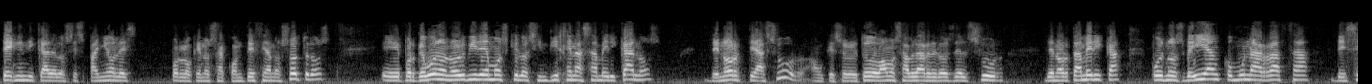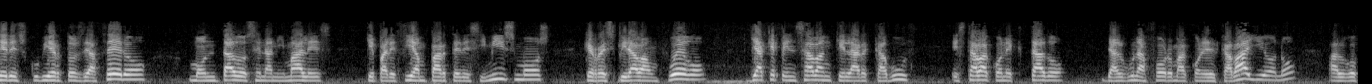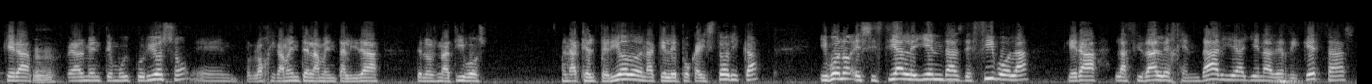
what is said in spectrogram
técnica de los españoles por lo que nos acontece a nosotros, eh, porque bueno, no olvidemos que los indígenas americanos, de norte a sur, aunque sobre todo vamos a hablar de los del sur, de Norteamérica, pues nos veían como una raza de seres cubiertos de acero, montados en animales que parecían parte de sí mismos, que respiraban fuego, ya que pensaban que el arcabuz estaba conectado de alguna forma con el caballo, ¿no? Algo que era realmente muy curioso, pues, lógicamente en la mentalidad de los nativos en aquel periodo, en aquella época histórica. Y bueno, existían leyendas de Fíbola, que era la ciudad legendaria llena de riquezas,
